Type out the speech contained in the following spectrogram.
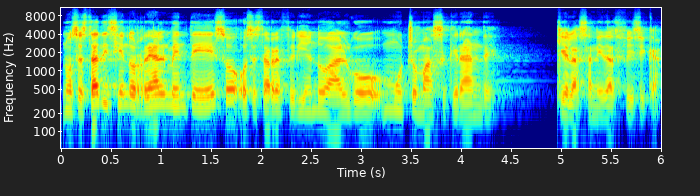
nos está diciendo realmente eso o se está refiriendo a algo mucho más grande que la sanidad física.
